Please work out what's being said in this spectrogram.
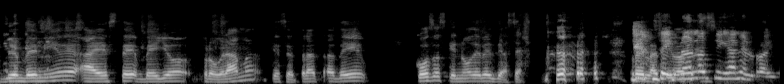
bienvenide. A este bello programa que se trata de cosas que no debes de hacer. Sí, no nos sigan el rollo.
